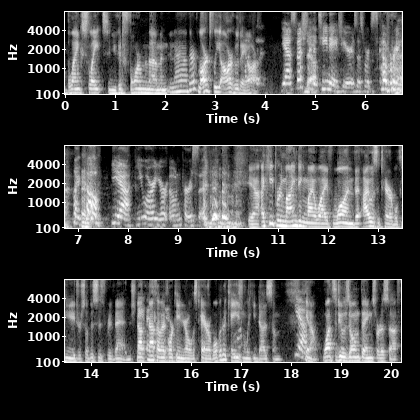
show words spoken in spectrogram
blank slates and you could form them and nah, they're largely are who they are. Yeah, especially Yeah. the teenage years as we're discovering like, oh, yeah, you are your own person. Yeah, I keep reminding my wife one that I was a terrible teenager, so this is revenge. Not not that my 14 year old is terrible, but occasionally he does some, yeah. you know, wants to do his own thing, sort of stuff.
